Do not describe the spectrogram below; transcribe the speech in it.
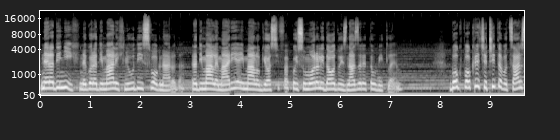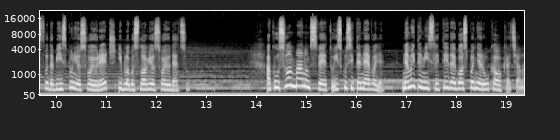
Ne radi njih, nego radi malih ljudi iz svog naroda, radi male Marije i malog Josifa koji su morali da odu iz Nazareta u Vitlejem. Bog pokreće čitavo carstvo da bi ispunio svoju reč i blagoslovio svoju decu. Ako u svom malom svetu iskusite nevolje, nemojte misliti da je gospodnja ruka okraćala.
